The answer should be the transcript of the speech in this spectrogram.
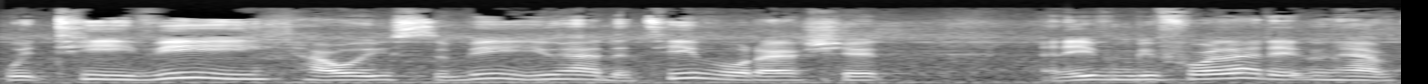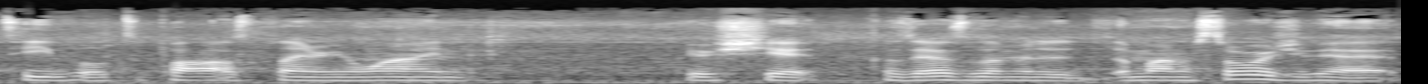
With TV, how it used to be, you had to TiVo that shit, and even before that, didn't have TiVo to pause, play, and rewind your shit because there's limited amount of storage you had.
